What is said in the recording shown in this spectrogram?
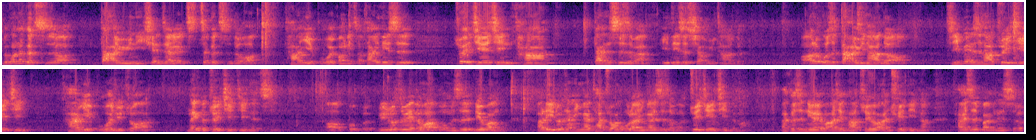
如果那个值啊大于你现在的这个值的话，它也不会帮你找，它一定是最接近它，但是怎么样？一定是小于它的。啊，如果是大于它的哦，即便是它最接近，它也不会去抓。那个最接近的值，哦不不，比如说这边的话，我们是六万五，它理论上应该它抓过来应该是什么最接近的嘛？那可是你会发现它最后按确定呢，还是百分之十二？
